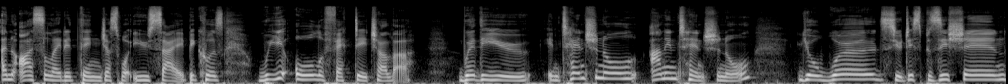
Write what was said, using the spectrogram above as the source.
an isolated thing, just what you say, because we all affect each other. Whether you intentional, unintentional, your words, your disposition,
